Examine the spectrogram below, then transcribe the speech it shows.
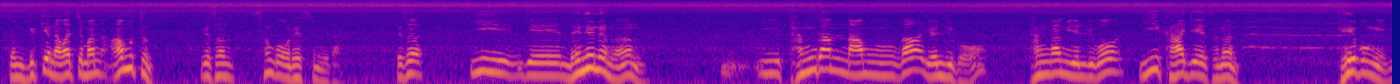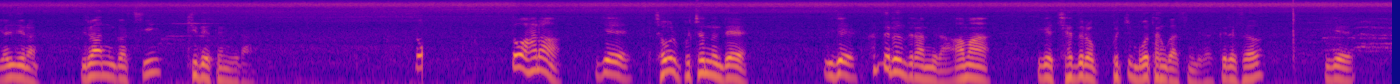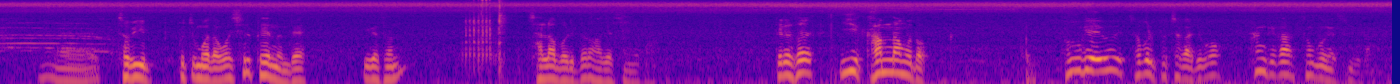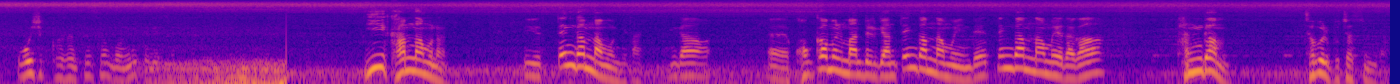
좀 늦게 나왔지만 아무튼 이것은 성공을 했습니다. 그래서 이 이제 내년에는 이 단감 나무가 열리고 단감이 열리고 이 가지에서는 대봉이 열리는 이러한 것이 기대됩니다. 또, 또 하나 이게 접을 붙였는데 이게 흔들흔들합니다. 아마 이게 제대로 붙지 못한 것 같습니다. 그래서 이게 에, 접이 붙지 못하고 실패했는데 이것은 잘라버리도록 하겠습니다. 그래서 이 감나무도 두 개의 접을 붙여가지고 한 개가 성공했습니다. 50% 성공이 되겠습니다. 이 감나무는 이 땡감나무입니다. 그러니까 에, 곶감을 만들게 한 땡감나무인데 땡감나무에다가 반감 접을 붙였습니다.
